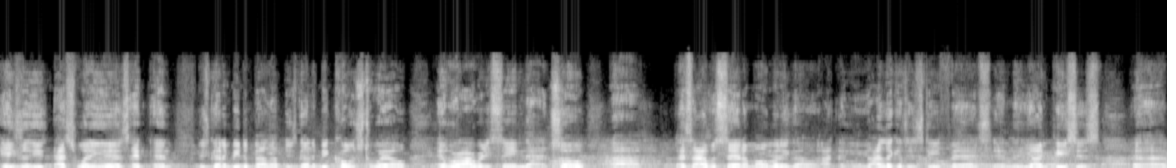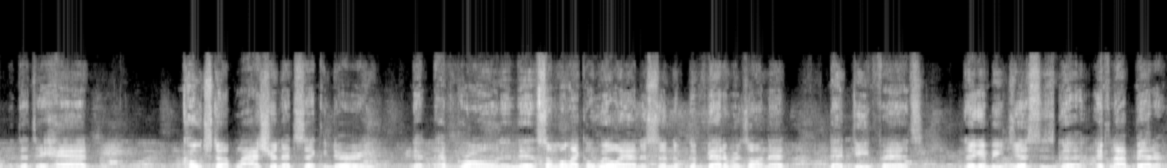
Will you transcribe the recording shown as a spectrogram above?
He's a, he, that's what he is, and and he's going to be developed. He's going to be coached well, and we're already seeing that. So. Uh, as I was saying a moment ago, I, I look at this defense and the young pieces uh, that they had coached up last year in that secondary that have grown, and then someone like a Will Anderson, the, the veterans on that that defense, they're going to be just as good, if not better.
